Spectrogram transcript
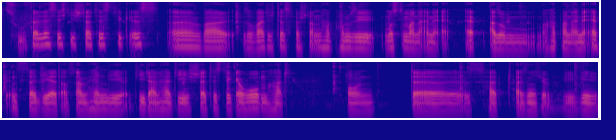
zuverlässig die Statistik ist, äh, weil soweit ich das verstanden habe, haben sie musste man eine App, also hat man eine App installiert auf seinem Handy, die dann halt die Statistik erhoben hat und das hat, weiß nicht, wie, wie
